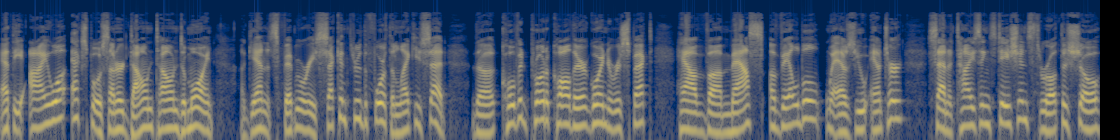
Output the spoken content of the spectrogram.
at the Iowa Expo Center downtown Des Moines. Again, it's February 2nd through the 4th. And like you said, the COVID protocol they're going to respect, have uh, masks available as you enter, sanitizing stations throughout the show,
